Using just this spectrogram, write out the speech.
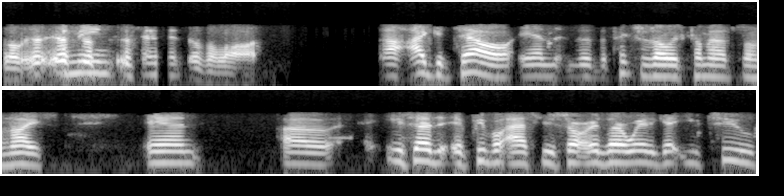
So it, it's I mean, just, it's, it, there's a lot. I could tell, and the, the pictures always come out so nice. And uh, you said if people ask you, so is there a way to get you to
